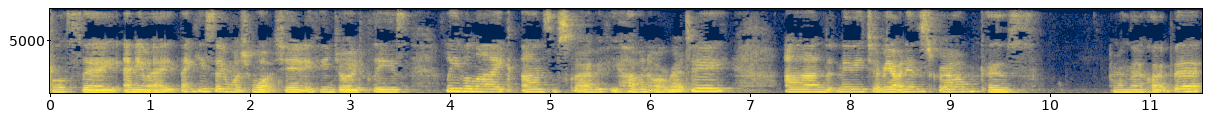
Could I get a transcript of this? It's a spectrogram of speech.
we'll see. Anyway thank you so much for watching. If you enjoyed please leave a like and subscribe if you haven't already and maybe check me out on Instagram because I'm on there quite a bit.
